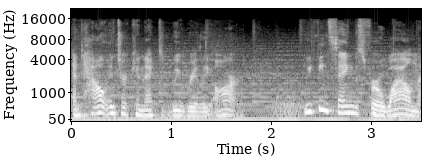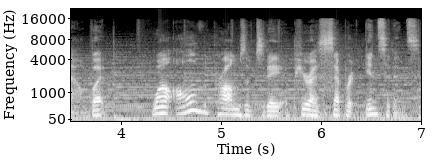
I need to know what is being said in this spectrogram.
and how interconnected we really are. We've been saying this for a while now, but while all of the problems of today appear as separate incidents,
